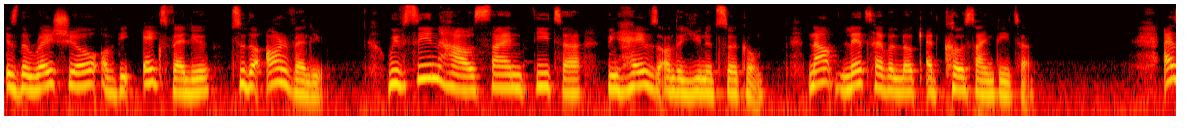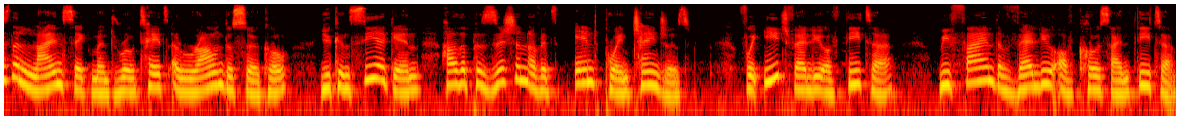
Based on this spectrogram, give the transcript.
is the ratio of the x value to the r value. We've seen how sine theta behaves on the unit circle. Now let's have a look at cosine theta. As the line segment rotates around the circle, you can see again how the position of its endpoint changes. For each value of theta, we find the value of cosine theta.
